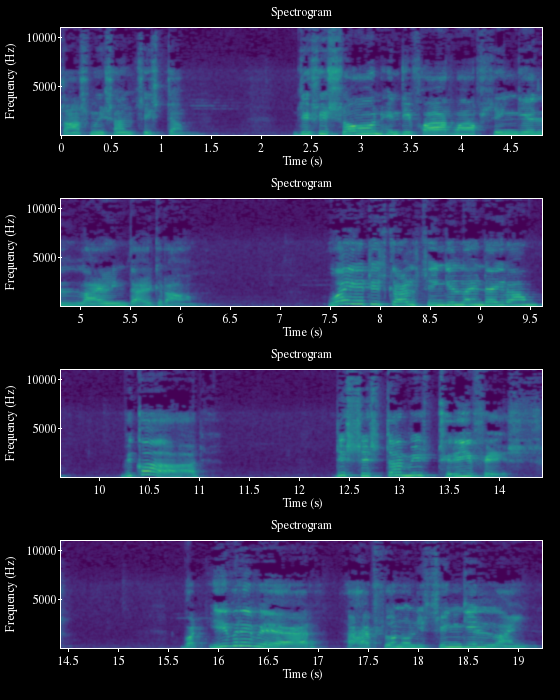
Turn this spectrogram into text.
transmission system. This is shown in the form of single line diagram. Why it is called single line diagram? Because this system is three phase. But everywhere I have shown only single line.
